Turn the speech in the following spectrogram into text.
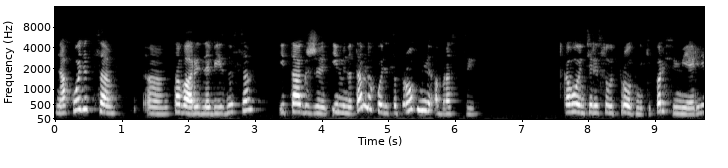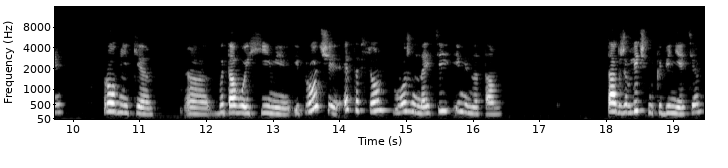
находятся э, товары для бизнеса, и также именно там находятся пробные образцы. Кого интересуют пробники парфюмерии, пробники э, бытовой химии и прочее, это все можно найти именно там. Также в личном кабинете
